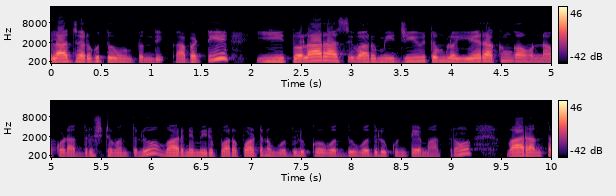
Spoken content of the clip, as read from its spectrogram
ఇలా జరుగుతూ ఉంటుంది. కాబట్టి ఈ తులారాశి వారు మీ జీవితంలో ఏ రకంగా ఉన్నా కూడా అదృష్టవంతులు. వారిని మీరు పొరపాటున వదులుకోవద్దు. వదులుకుంటే మాత్రం వారంత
